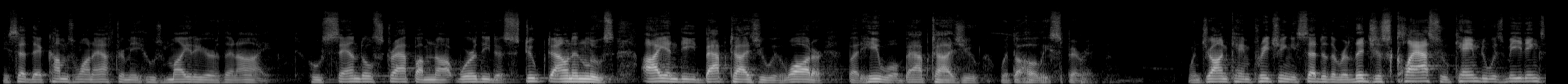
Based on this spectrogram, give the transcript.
he said, There comes one after me who's mightier than I, whose sandal strap I'm not worthy to stoop down and loose. I indeed baptize you with water, but he will baptize you with the Holy Spirit. When John came preaching, he said to the religious class who came to his meetings,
